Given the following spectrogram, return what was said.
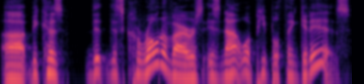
uh, because th- this coronavirus is not what people think it is,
